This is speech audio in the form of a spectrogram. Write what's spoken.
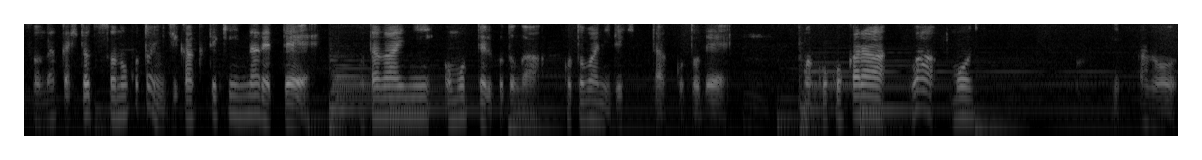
そうなんか一つそのことに自覚的になれてお互いに思ってることが言葉にできたことで、うんまあ、ここからはもういあの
